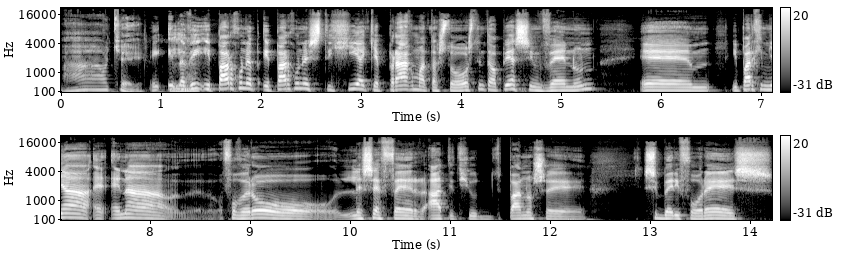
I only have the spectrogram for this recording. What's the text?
Α, οκ. Ε, Δηλαδή υπάρχουν, υπάρχουν στοιχεία και πράγματα στο Austin τα οποία συμβαίνουν. Ε, υπάρχει μια, ε, ένα φοβερό laissez-faire attitude πάνω σε συμπεριφορές.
